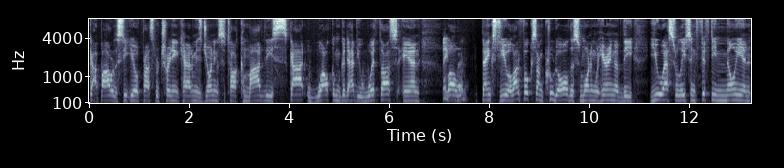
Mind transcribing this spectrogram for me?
Scott Bauer, the CEO of Prosper Trading Academy, is joining us to talk commodities. Scott, welcome. Good to have you with us. And Thank well, you, thanks to you. A lot of focus on crude oil this morning. We're hearing of the U.S. releasing 50 million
